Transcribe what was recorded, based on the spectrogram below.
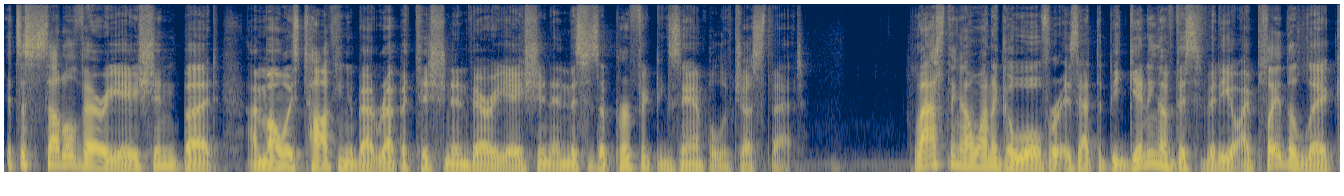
It's a subtle variation, but I'm always talking about repetition and variation, and this is a perfect example of just that. Last thing I want to go over is at the beginning of this video, I played the lick.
